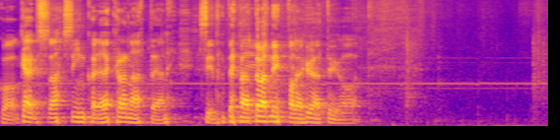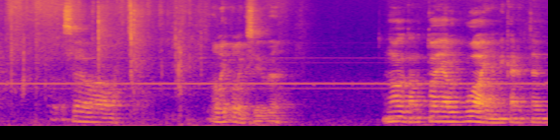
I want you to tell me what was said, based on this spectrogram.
kun käytössä on sinkoja ja granaatteja, niin siitä ei välttämättä niin paljon hyötyä ole. Seuraava. Oli, oliko siinä? No otetaan nyt toi El Guaye, mikä nyt on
